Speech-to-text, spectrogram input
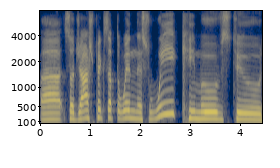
Uh, so Josh picks up the win this week. He moves to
